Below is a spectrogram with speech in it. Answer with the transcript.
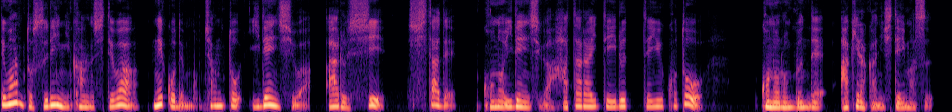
で、1と3に関しては、猫でもちゃんと遺伝子はあるし、舌でこの遺伝子が働いているっていうことを、この論文で明らかにしています。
